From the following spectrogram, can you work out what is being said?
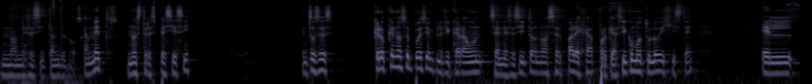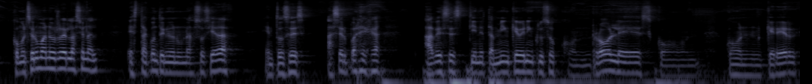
no necesitan de dos gametos. Nuestra especie sí. Entonces, creo que no se puede simplificar aún se necesita o no hacer pareja, porque así como tú lo dijiste, el, como el ser humano es relacional, está contenido en una sociedad. Entonces, hacer pareja a veces tiene también que ver incluso con roles, con, con querer,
